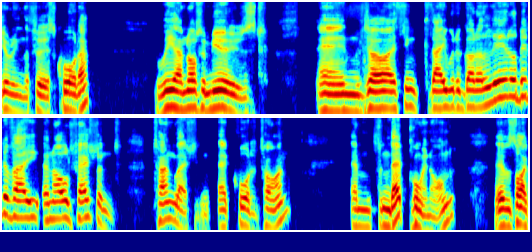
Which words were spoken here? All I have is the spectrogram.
during the first quarter. We are not amused. And uh, I think they would have got a little bit of a an old fashioned tongue lashing at quarter time. And from that point on, it was like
